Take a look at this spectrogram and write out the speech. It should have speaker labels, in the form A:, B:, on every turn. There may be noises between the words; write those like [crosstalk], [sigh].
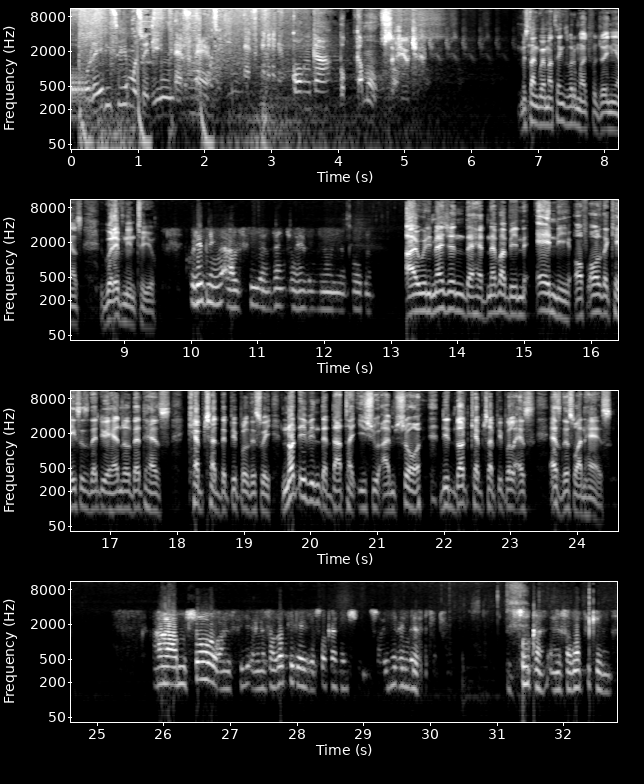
A: o reditse motsweding fm konka bokamoso
B: Mr. Ngwema, thanks very much for joining us. Good evening to you.
C: Good evening, Alfie, and thanks for having me on your program.
B: I would imagine there had never been any of all the cases that you handled that has captured the people this way. Not even the data issue, I'm sure, [laughs] did not capture people as as this one has.
C: I'm sure uh, South Africa is a soccer nation, so anything that soccer, uh, South Africans,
